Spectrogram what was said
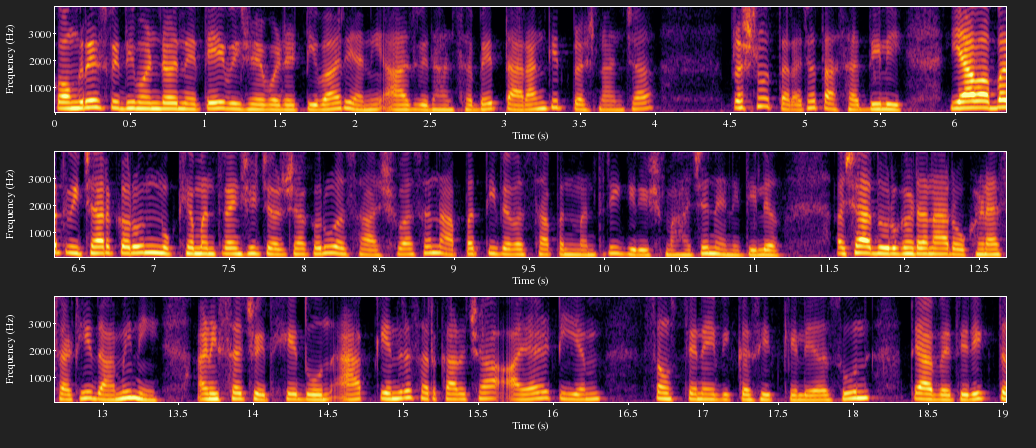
काँग्रेस विधिमंडळ नेते विजय वडेट्टीवार यांनी आज विधानसभेत तारांकित प्रश्नांच्या प्रश्नोत्तराच्या तासात दिली. याबाबत विचार करून मुख्यमंत्र्यांशी चर्चा करू असं आश्वासन आपत्ती व्यवस्थापन मंत्री गिरीश महाजन यांनी दिलं. अशा दुर्घटना रोखण्यासाठी दामिनी आणि सचेत हे दोन ॲप केंद्र सरकारच्या आय आय टी एम संस्थेने विकसित केले असून त्या व्यतिरिक्त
